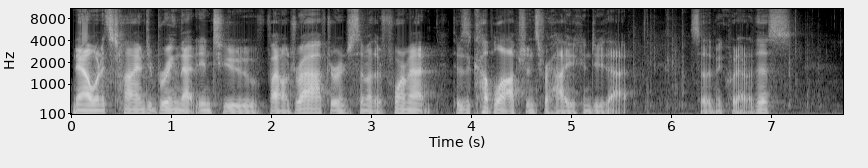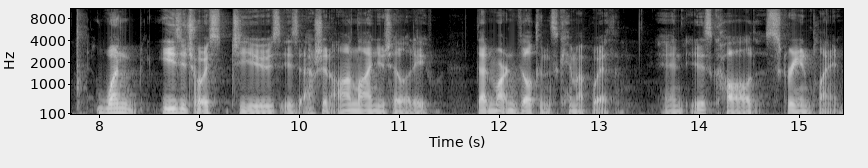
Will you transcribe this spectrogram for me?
Now, when it's time to bring that into Final Draft or into some other format, there's a couple options for how you can do that. So let me quit out of this. One easy choice to use is actually an online utility that Martin Vilcans came up with and it is called Screenplain.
